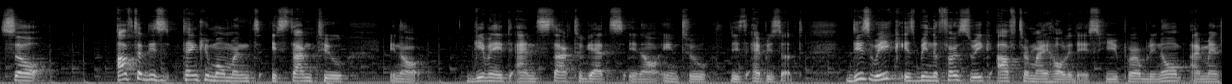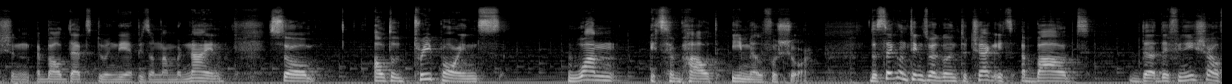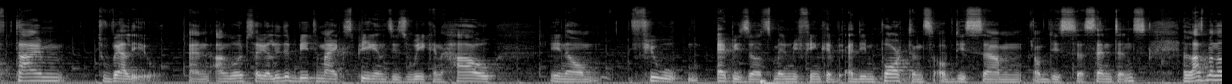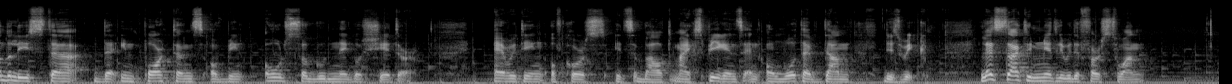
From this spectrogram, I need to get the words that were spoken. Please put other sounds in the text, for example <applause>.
So after this thank you moment, it's time to, you know, give it and start to get, you know, into this episode. This week has been the first week after my holidays. You probably know I mentioned about that during the episode number nine. So out of three points, one it's about email for sure. The second things we're going to check is about the definition of time to value. And I'm going to tell you a little bit my experience this week and how you know few episodes made me think of, the importance of this um, of this uh, sentence. And last but not the least uh, the importance of being also good negotiator. Everything of course it's about my experience and on what i've done this week. Let's start immediately with the first one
